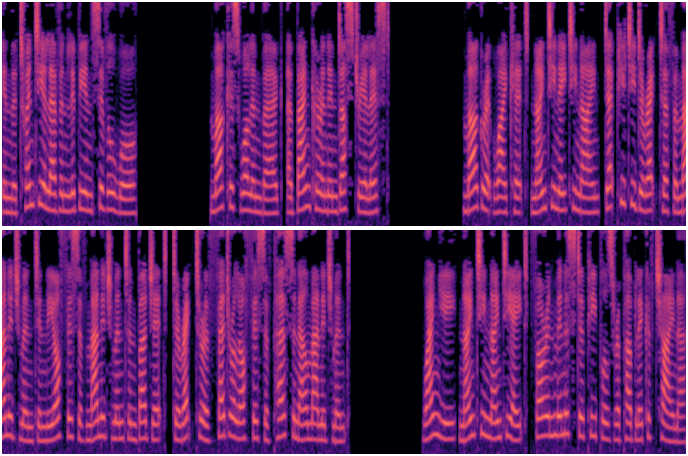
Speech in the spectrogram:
in the 2011 Libyan civil war Marcus Wallenberg, a banker and industrialist. Margaret Weichert 1989, Deputy Director for Management in the Office of Management and Budget, Director of Federal Office of Personnel Management. Wang Yi 1998, Foreign Minister People's Republic of China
